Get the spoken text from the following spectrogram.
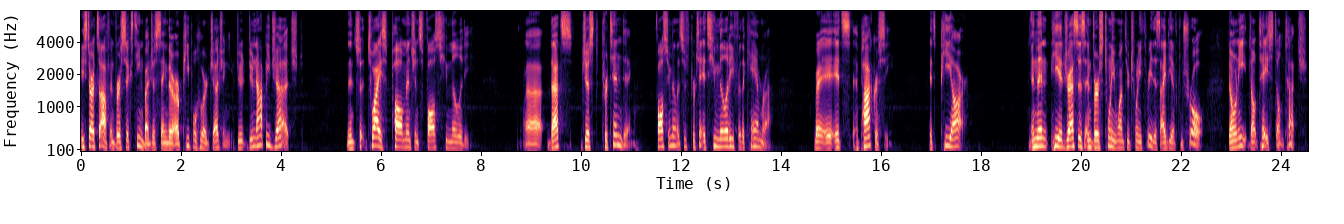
he starts off in verse 16 by just saying, There are people who are judging you. Do, do not be judged. Then t- twice Paul mentions false humility. Uh, that's just pretending. False humility. It's just pretend. It's humility for the camera. Right? It's hypocrisy. It's PR. And then he addresses in verse 21 through 23 this idea of control. Don't eat, don't taste, don't touch.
